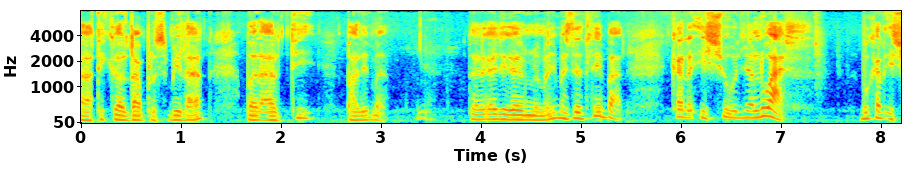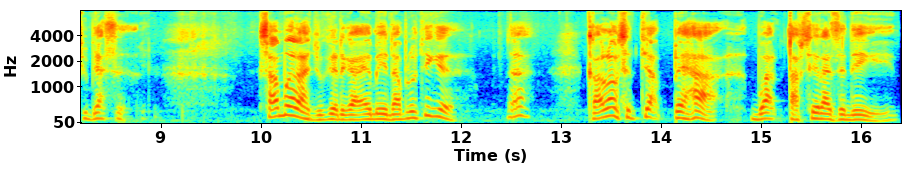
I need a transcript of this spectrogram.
artikel 69 berarti parlimen. Ya. Dan kerajaan memang mesti terlibat. Kerana isunya luas. Bukan isu biasa. Sama lah juga dengan MA 63. Ha? Kalau setiap pihak buat tafsiran sendiri,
